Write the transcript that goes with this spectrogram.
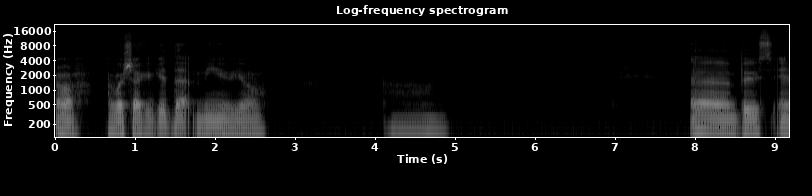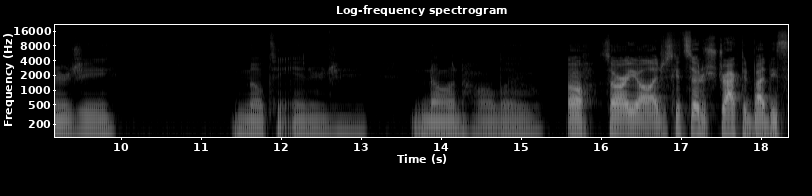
Oh, I wish I could get that Mew, y'all. Um, boost energy, multi energy, non holo. Oh, sorry y'all. I just get so distracted by these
